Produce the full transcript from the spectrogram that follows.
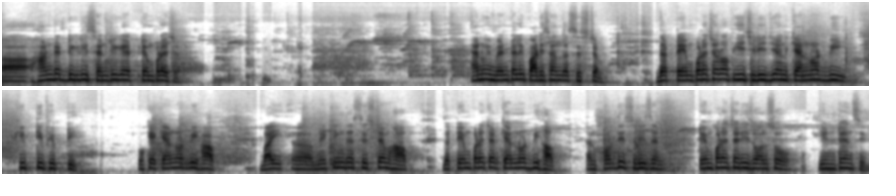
uh, 100 degree centigrade temperature. And we mentally partition the system. The temperature of each region cannot be 50 50 okay cannot be half. By uh, making the system half the temperature cannot be half. And for this reason temperature is also intensive.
